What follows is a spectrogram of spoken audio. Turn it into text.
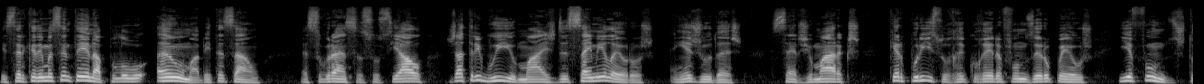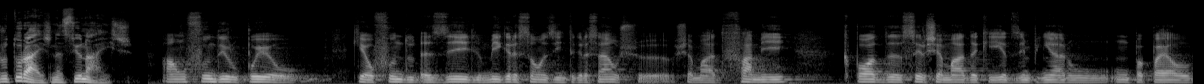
e cerca de uma centena apelou a uma habitação. A Segurança Social já atribuiu mais de 100 mil euros em ajudas. Sérgio Marques quer por isso recorrer a fundos europeus e a fundos estruturais nacionais. Há um fundo europeu que é o Fundo de Asilo, Migração e Integração, chamado FAMI, que pode ser chamado aqui a desempenhar um, um papel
